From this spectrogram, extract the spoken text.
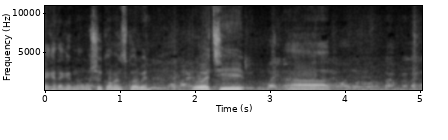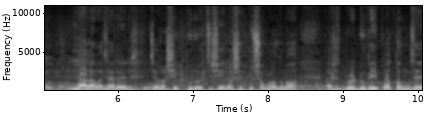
দেখে থাকেন, অবশ্যই কমেন্টস করবেন। রয়েছি লালাবাজারের যে রশিদপুর রয়েছে, সেই রশিদপুর সংলগ্ন রশিদপুরে ঢুকেই প্রথম যে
